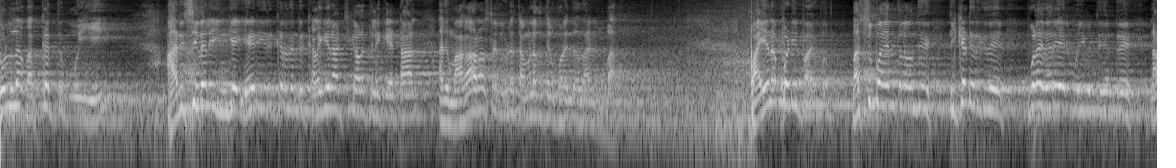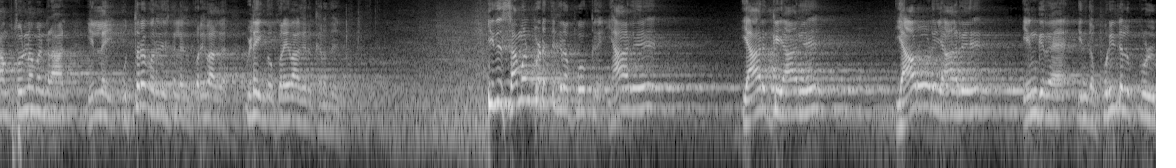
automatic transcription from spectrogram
சொல்ல வக்கத்து போய் அரிசி விலை இங்கே ஏறி இருக்கிறது என்று கலைஞர் ஆட்சி காலத்தில் கேட்டால் அது மகாராஷ்டிராவை விட தமிழகத்தில் குறைந்ததுதான் என்பார். பயணப்படி ப பஸ் பயணத்தில் வந்து டிக்கெட் இருக்குது புலை வேற ஏறி போய்விட்டு என்று நாம் சொன்னோம் என்றால் இல்லை உத்தரப்பிரதேசத்தில் குறைவாக விட இங்கே குறைவாக இருக்கிறது. இது சமன்படுத்துகிற போக்கு. யாரு? யாருக்கு யாரு? யாரோடு யாரு? என்கிற இந்த புரிதலுக்குள்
